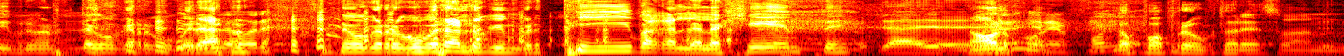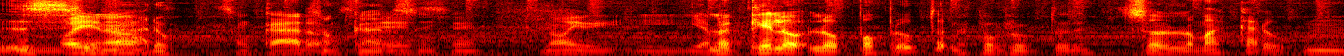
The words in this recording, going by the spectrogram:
sí. primero tengo que recuperar. Tengo que recuperar lo que invertí, pagarle a la gente. Ya, ya, ya. No, los, po- los postproductores son, Oye, son no. caros. Son caros. Son caros, sí. No, y, y, y ¿Los qué? ¿Los, los postproductores? Los postproductores. Son lo más caro. Mm.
